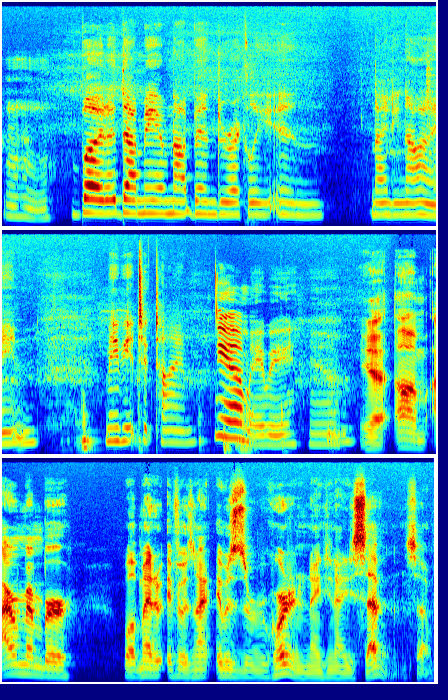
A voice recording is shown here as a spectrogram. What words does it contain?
mm-hmm. but that may have not been directly in 99. Maybe it took time. Yeah, maybe. Yeah. Yeah. Um. I remember. Well, it might have- if it was not, it was recorded in 1997. So,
